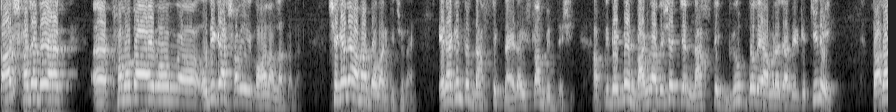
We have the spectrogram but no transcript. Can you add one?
তার সাজা দেওয়ার ক্ষমতা এবং অধিকার সবই মহান আল্লাহ তাল্লাহর সেখানে আমার বলার কিছু নাই। এরা কিন্তু নাস্তিক না, এরা ইসলাম বিদ্বেষী। আপনি দেখবেন বাংলাদেশের যে নাস্তিক গ্রুপ বলে আমরা যাদেরকে চিনি, তারা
